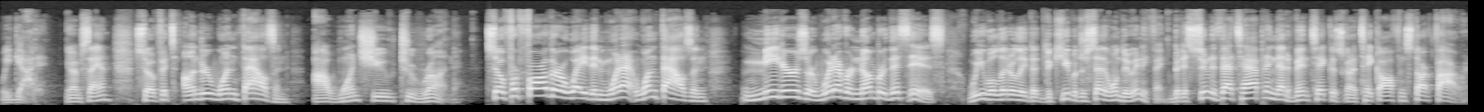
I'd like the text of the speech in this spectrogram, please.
we got it. You know what I'm saying? So if it's under 1,000, I want you to run. So we're farther away than 1,000, meters or whatever number this is, we will literally, the, the cube will just say it won't do anything. But as soon as that's happening, that event tick is going to take off and start firing.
